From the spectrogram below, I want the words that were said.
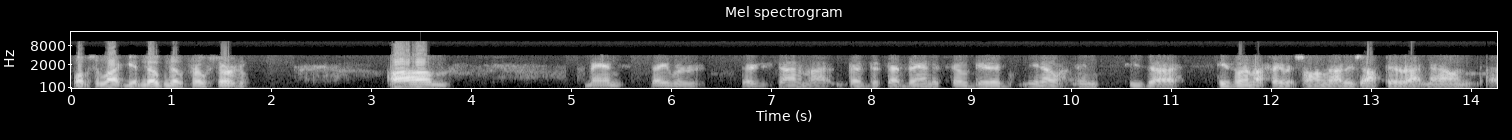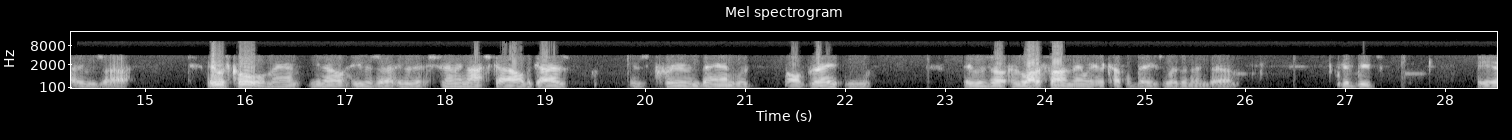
what was it like getting opened up for Sturgill? Um, man, they were they're just dynamite. That, that that band is so good, you know, and he's uh he's one of my favorite songwriters out there right now, and uh, it was uh it was cool, man. You know, he was a he was an extremely nice guy. All the guys, his crew and band were all great, and it was a, it was a lot of fun, man. We had a couple days with him, and uh, good dudes. Yeah.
